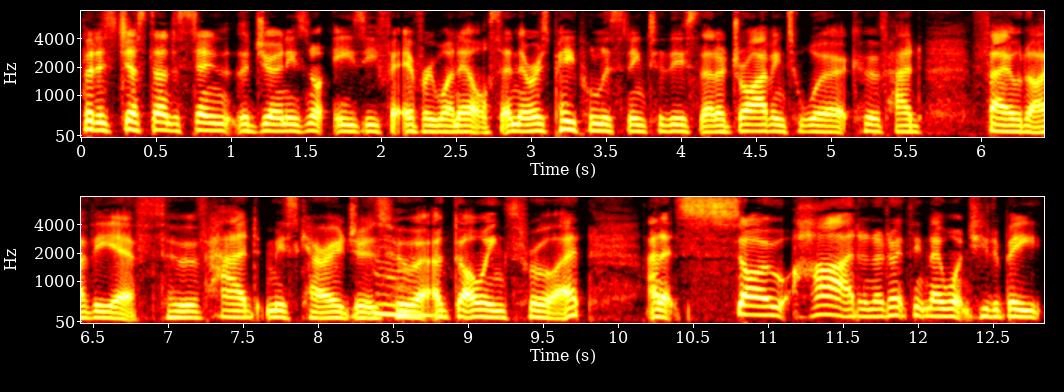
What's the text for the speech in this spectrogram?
But it's just understanding that the journey is not easy for everyone else. And there is people listening to this that are driving to work who have had failed IVF, who have had miscarriages, who hmm. are going through it. And it's so hard. And I don't think they want you to be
